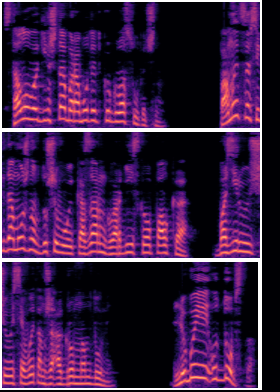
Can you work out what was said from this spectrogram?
Столовая генштаба работает круглосуточно. Помыться всегда можно в душевой казарм гвардейского полка, базирующегося в этом же огромном доме. Любые удобства.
